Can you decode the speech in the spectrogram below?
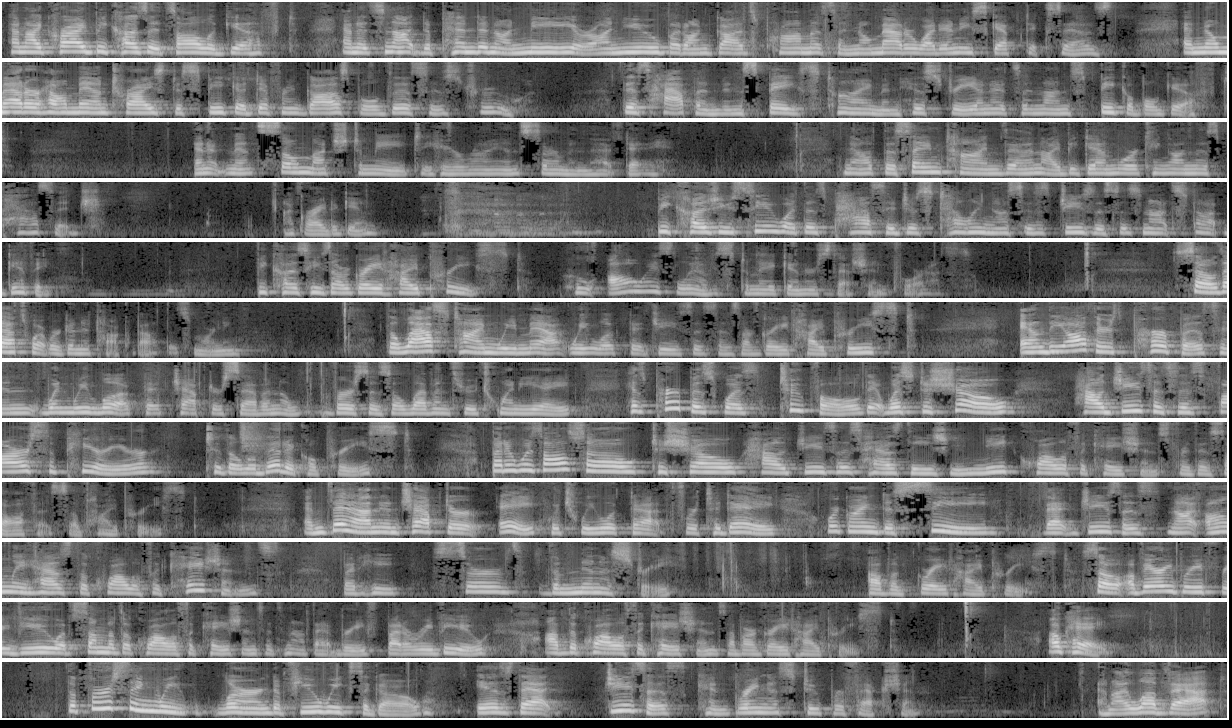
And I cried because it's all a gift and it's not dependent on me or on you, but on God's promise, and no matter what any skeptic says, and no matter how man tries to speak a different gospel, this is true. This happened in space, time, and history, and it's an unspeakable gift. And it meant so much to me to hear Ryan's sermon that day. Now, at the same time, then, I began working on this passage. I cried again. because you see, what this passage is telling us is Jesus has not stopped giving. Because he's our great high priest who always lives to make intercession for us. So that's what we're going to talk about this morning. The last time we met, we looked at Jesus as our great high priest. And the author's purpose, in, when we looked at chapter 7, verses 11 through 28, his purpose was twofold. It was to show how Jesus is far superior to the Levitical priest, but it was also to show how Jesus has these unique qualifications for this office of high priest. And then in chapter 8, which we looked at for today, we're going to see that Jesus not only has the qualifications, but he serves the ministry of a great high priest. So, a very brief review of some of the qualifications. It's not that brief, but a review of the qualifications of our great high priest. Okay, the first thing we learned a few weeks ago is that Jesus can bring us to perfection. And I love that.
